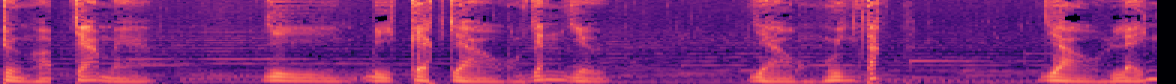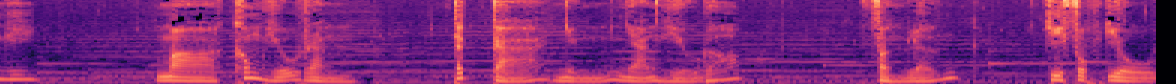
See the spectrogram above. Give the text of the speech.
trường hợp cha mẹ vì bị kẹt vào danh dự, vào nguyên tắc, vào lễ nghi mà không hiểu rằng tất cả những nhãn hiệu đó. Phần lớn chỉ phục vụ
